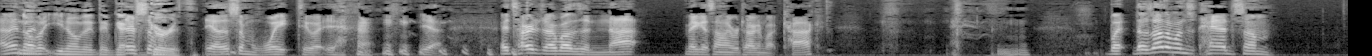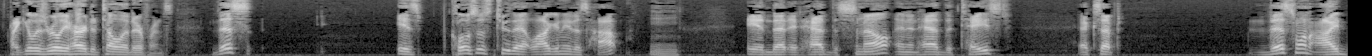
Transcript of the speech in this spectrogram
I mean, No, the- but you know they- they've got there's some girth. Yeah, there's some weight to it. Yeah, yeah. It's hard to talk about this and not make it sound like we're talking about cock. Mm-hmm. But those other ones had some, like it was really hard to tell the difference. This is closest to that Lagunitas hop in that it had the smell and it had the taste, except this one I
